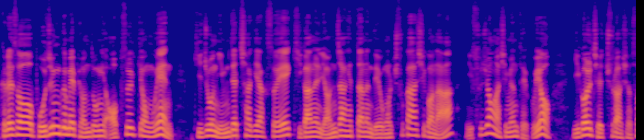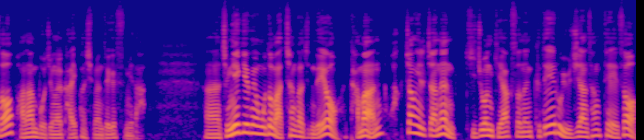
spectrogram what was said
그래서 보증금의 변동이 없을 경우엔 기존 임대차 계약서에 기간을 연장했다는 내용을 추가하시거나 수정하시면 되고요. 이걸 제출하셔서 반환보증을 가입하시면 되겠습니다. 아, 증액의 경우도 마찬가지인데요. 다만 확정일자는 기존 계약서는 그대로 유지한 상태에서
